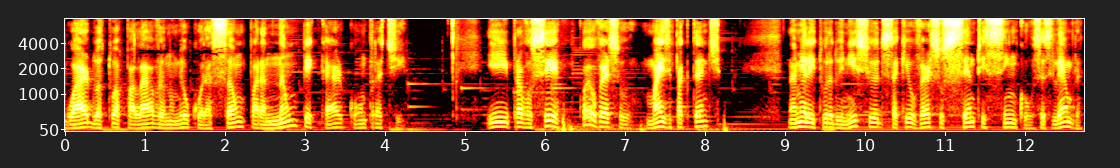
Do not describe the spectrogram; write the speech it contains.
Guardo a tua palavra no meu coração para não pecar contra ti. E para você, qual é o verso mais impactante? Na minha leitura do início, eu destaquei o verso 105, você se lembra?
